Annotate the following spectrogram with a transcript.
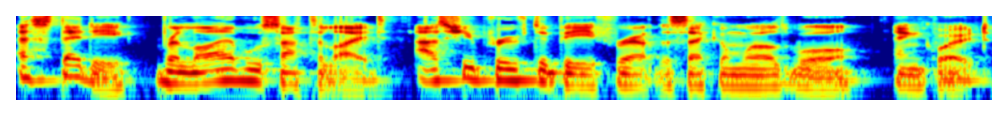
a steady, reliable satellite, as she proved to be throughout the Second World War. End quote.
